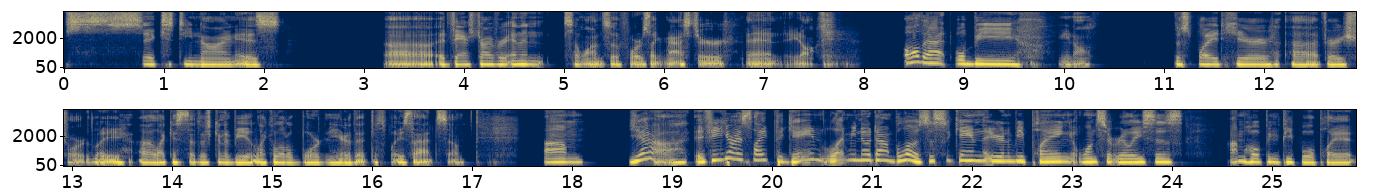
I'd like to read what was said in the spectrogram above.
69 is uh, advanced driver, and then so on and so forth, like master, and you know, all that will be, you know, displayed here uh, very shortly. Uh, like I said, there's going to be like a little board in here that displays that. So, um, yeah, if you guys like the game, let me know down below. Is this a game that you're going to be playing once it releases? I'm hoping people will play it.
